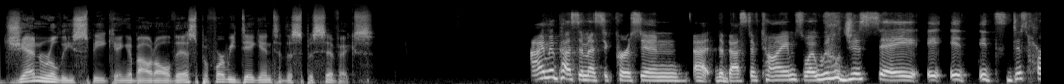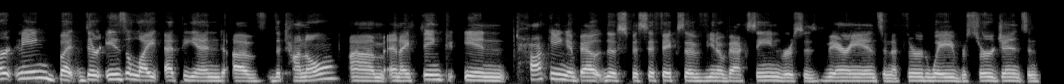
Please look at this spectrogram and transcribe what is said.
generally speaking about all this before we dig into the specifics? I'm a pessimistic person at the best of times. So I will just say it, it, it's disheartening, but there is a light at the end of the tunnel. Um, and I think in talking about the specifics of you know vaccine versus variants and a third wave resurgence and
